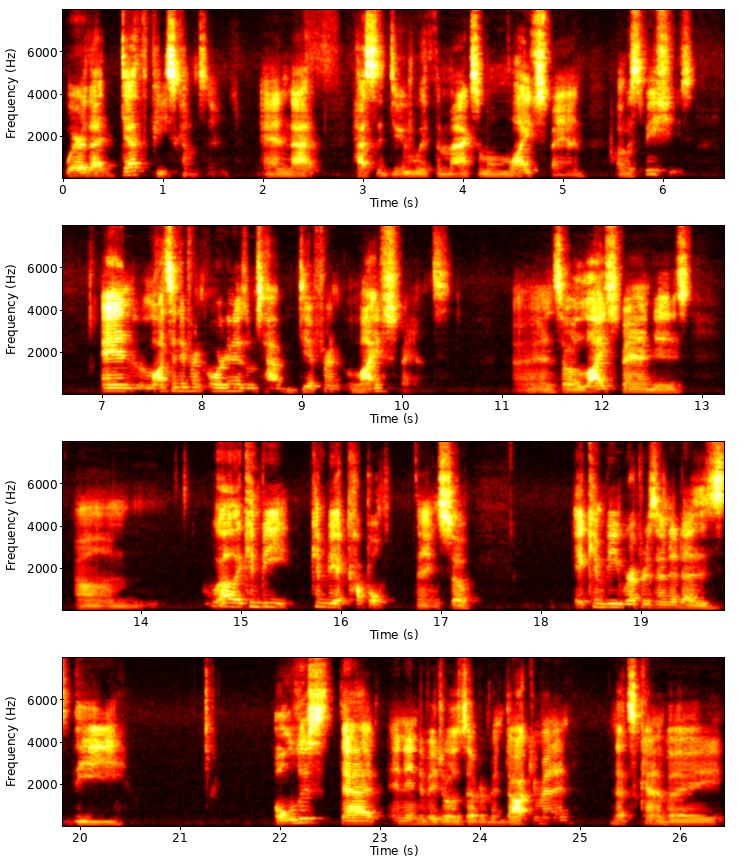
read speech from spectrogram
where that death piece comes in, and that has to do with the maximum lifespan of a species. And lots of different organisms have different lifespans. And so a lifespan is, um, well, it can be can be a couple things. So it can be represented as the oldest that an individual has ever been documented. That's kind of a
